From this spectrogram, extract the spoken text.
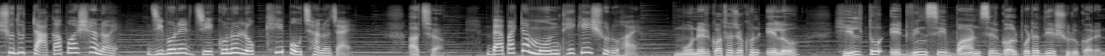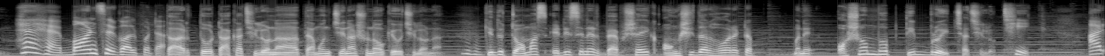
শুধু টাকা পয়সা নয় জীবনের যে কোনো লক্ষ্যেই পৌঁছানো যায়। আচ্ছা। ব্যাপারটা মন থেকেই শুরু হয়। মনের কথা যখন এলো হিল তো এডভিন সি বার্নসের গল্পটা দিয়ে শুরু করেন। হ্যাঁ হ্যাঁ বন্ডসের গল্পটা। তার তো টাকা ছিল না তেমন চেনাশোনাও কেউ ছিল না। কিন্তু টমাস এডিসনের ব্যবসায়িক অংশীদার হওয়ার একটা মানে অসম্ভব তীব্র ইচ্ছা ছিল। ঠিক। আর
